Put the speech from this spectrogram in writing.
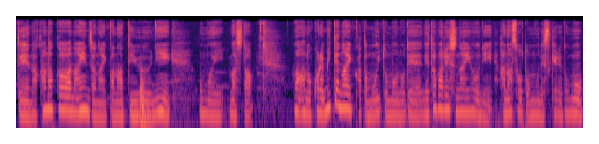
てなかなかないんじゃないかなっていうふうに思いました。まあ、あのこれ見てない方も多いと思うのでネタバレしないように話そうと思うんですけれども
